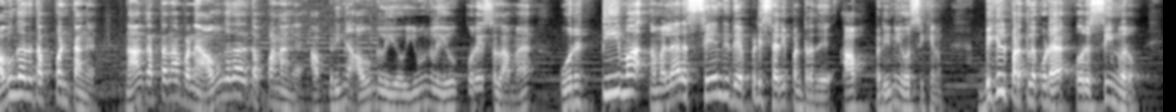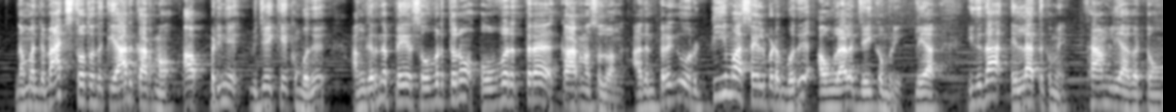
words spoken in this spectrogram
அவங்க அதை தப்பு பண்ணிட்டாங்க. நான் கரெக்டாக தான் பண்ணேன். அவங்க தான் அதை தப்பு பண்ணாங்க. அப்படின்னு அவங்களையோ இவங்களையோ குறை சொல்லாமல் ஒரு டீமாக நம்ம எல்லாரும் சேர்ந்து இதை எப்படி சரி பண்ணுறது அப்படின்னு யோசிக்கணும். பிகில் படத்தில் கூட ஒரு சீன் வரும். நம்ம இந்த மேட்ச் தோத்ததுக்கு யார் காரணம் அப்படின்னு விஜய் கேட்கும்போது அங்கிருந்த பிளேயர்ஸ் ஒவ்வொருத்தரும் ஒவ்வொருத்தரை காரணம் சொல்லுவாங்க. அதன் பிறகு ஒரு டீமாக செயல்படும் போது அவங்களால ஜெயிக்க முடியும் இல்லையா? இதுதான் எல்லாத்துக்குமே. ஃபேமிலி ஆகட்டும்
